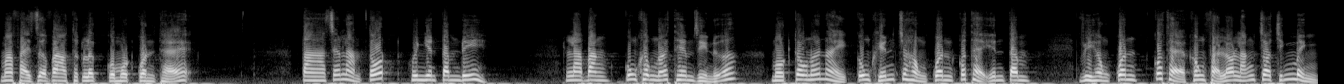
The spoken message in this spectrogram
mà phải dựa vào thực lực của một quần thể. Ta sẽ làm tốt, huynh yên tâm đi. La Băng cũng không nói thêm gì nữa. Một câu nói này cũng khiến cho Hồng Quân có thể yên tâm. Vì Hồng Quân có thể không phải lo lắng cho chính mình.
